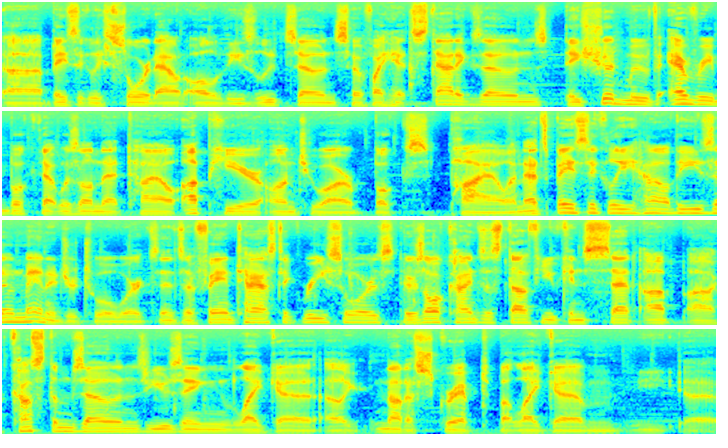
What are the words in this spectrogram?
uh, basically sort out all of these loot zones. So if I hit static zones, they should move every book that was on that tile up here onto our books pile. And that's basically how the zone manager tool works. And it's a fantastic resource. There's all kinds of stuff. You can set up uh, custom zones using like a, a, not a script, but like um, uh,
